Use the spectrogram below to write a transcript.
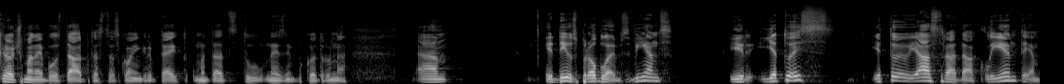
kroķis man nebūs darba, tas, tas, ko viņi grib teikt. Man tāds, tu nezini, par ko tu runā. Um, ir divas problēmas. Viens ir, ja tu, esi, ja tu jāstrādā klientiem,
